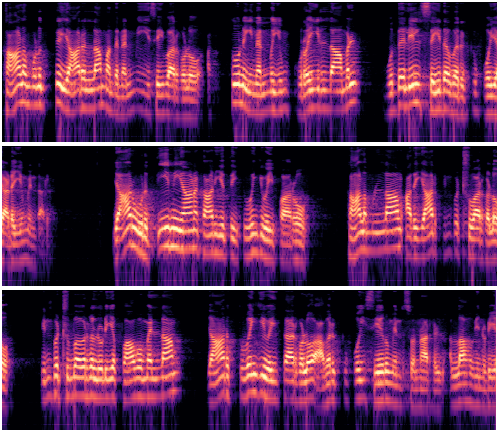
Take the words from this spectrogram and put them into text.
காலம் முழுக்க யாரெல்லாம் அந்த நன்மையை செய்வார்களோ அத்துணை நன்மையும் குறையில்லாமல் முதலில் செய்தவருக்கு போய் அடையும் என்றார்கள். யார் ஒரு தீமையான காரியத்தை துவங்கி வைப்பாரோ காலமெல்லாம் அதை யார் பின்பற்றுவார்களோ பின்பற்றுபவர்களுடைய பாவமெல்லாம் யார் துவங்கி வைத்தார்களோ அவருக்கு போய் சேரும் என்று சொன்னார்கள் அல்லாஹுவினுடைய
